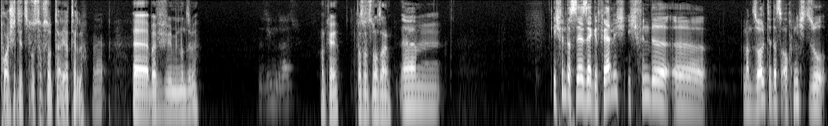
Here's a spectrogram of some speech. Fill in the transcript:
Boah, ich hätte jetzt Lust auf so Tagliatelle. Ja. Äh, bei wie vielen Minuten sind wir? 37. Okay. Was wolltest du noch sagen? Ähm, ich finde das sehr, sehr gefährlich. Ich finde, äh, man sollte das auch nicht so.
